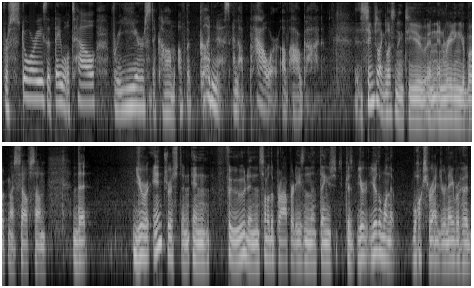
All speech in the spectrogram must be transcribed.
for stories that they will tell for years to come of the goodness and the power of our God. It seems like listening to you and, and reading your book myself some, that your interest in, in food and some of the properties and the things, because you're, you're the one that walks around your neighborhood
